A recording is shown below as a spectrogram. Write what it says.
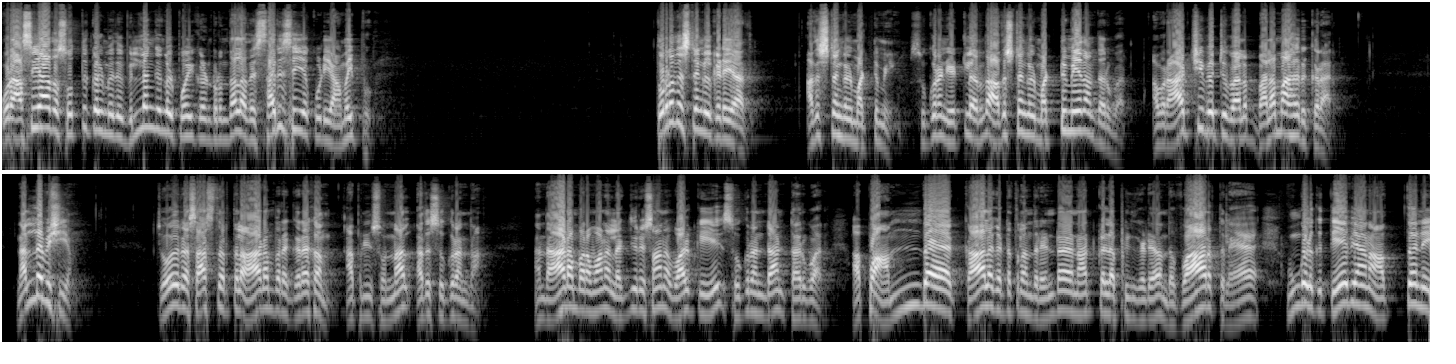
ஒரு அசையாத சொத்துக்கள் மீது வில்லங்கங்கள் போய் கொண்டிருந்தால் அதை சரி செய்யக்கூடிய அமைப்பு. துரதிர்ஷ்டங்கள் கிடையாது. அதிர்ஷ்டங்கள் மட்டுமே. சுக்கரன் எட்டில் இருந்து அதிர்ஷ்டங்கள் மட்டுமே தான் தருவார். அவர் ஆட்சி பெற்று பல பலமாக இருக்கிறார். நல்ல விஷயம். ஜோதிட சாஸ்திரத்தில் ஆடம்பர கிரகம் அப்படின்னு சொன்னால் அது சுக்ரன் தான். அந்த ஆடம்பரமான லக்ஸுரியஸான வாழ்க்கையை சுக்கிரன் தான் தருவார். அப்போ அந்த காலகட்டத்தில் அந்த ரெண்டாயிரம் நாட்கள் அப்படின்னு கிடையாது அந்த வாரத்தில் உங்களுக்கு தேவையான அத்தனை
